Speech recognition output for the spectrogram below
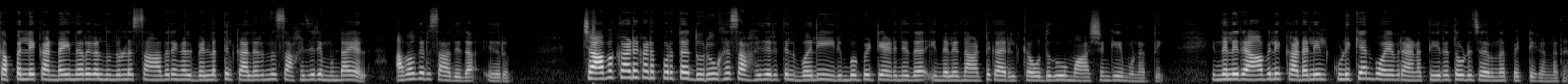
കപ്പലിലെ കണ്ടെയ്നറുകളിൽ നിന്നുള്ള സാധനങ്ങൾ വെള്ളത്തിൽ കലരുന്ന സാഹചര്യമുണ്ടായാൽ അപകട സാധ്യത ഏറും. ചാവക്കാട് കടപ്പുറത്ത് ദുരൂഹ സാഹചര്യത്തിൽ വലിയ ഇരുമ്പുപെട്ടി അടിഞ്ഞത് ഇന്നലെ നാട്ടുകാരിൽ കൗതുകവും ആശങ്കയും ഉണർത്തി. ഇന്നലെ രാവിലെ കടലിൽ കുളിക്കാൻ പോയവരാണ് തീരത്തോട് ചേർന്ന് പെട്ടി കണ്ടത്.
